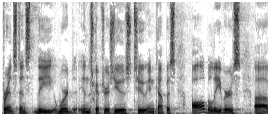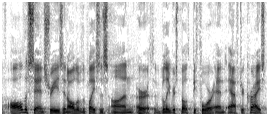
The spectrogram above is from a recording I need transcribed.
For instance, the word in the Scripture is used to encompass all believers of all the centuries and all of the places on earth, believers both before and after Christ.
